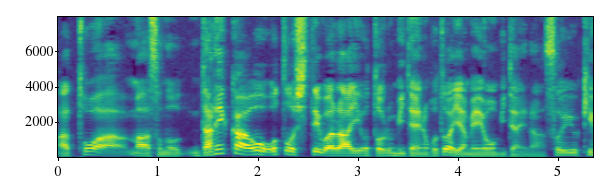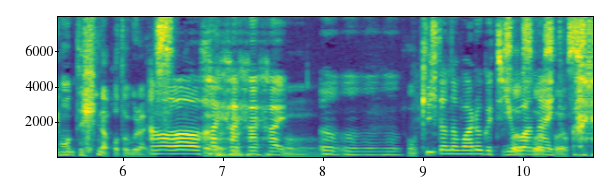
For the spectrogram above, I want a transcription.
あとは、まあその、誰かを落として笑いを取るみたいなことはやめようみたいな、そういう基本的なことぐらいです。ああ、はいはいはいはい。うん、うんうんうん。人の悪口言わないとかね。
